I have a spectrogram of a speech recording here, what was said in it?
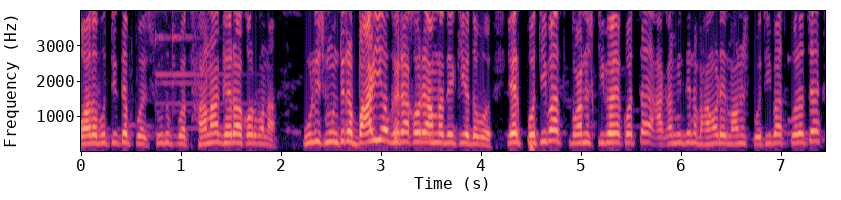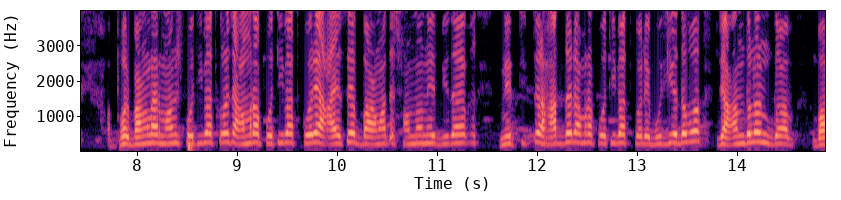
পরবর্তীতে শুধু থানা ঘেরা করব না, পুলিশ মন্ত্রীর বাড়িও ঘেরা করে আমরা দেখিয়ে দেবো। এর প্রতিবাদ মানুষ কীভাবে করতে হয়? আগামী দিনে ভাঙড়ের মানুষ প্রতিবাদ করেছে বাংলার মানুষ প্রতিবাদ করেছে, আমরা প্রতিবাদ করে আইএসএফ বা আমাদের সম্মানীয় বিধায়ক নেতৃত্বের হাত ধরে আমরা প্রতিবাদ করে বুঝিয়ে দেবো যে আন্দোলন বা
